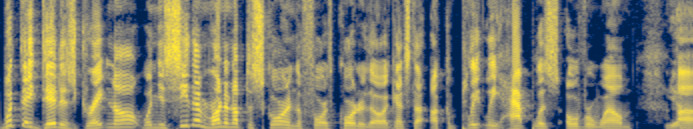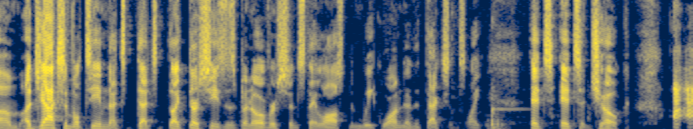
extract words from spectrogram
what they did is great and all. When you see them running up the score in the fourth quarter, though, against a, a completely hapless, overwhelmed, yeah. um, a Jacksonville team that's that's like their season's been over since they lost in Week One to the Texans. Like it's it's a joke. I,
